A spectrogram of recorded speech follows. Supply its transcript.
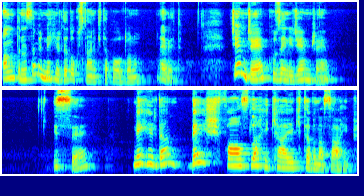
Anladınız değil mi Nehir'de 9 tane kitap olduğunu? Evet. Cemre, kuzeni Cemre ise Nehir'den 5 fazla hikaye kitabına sahip.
